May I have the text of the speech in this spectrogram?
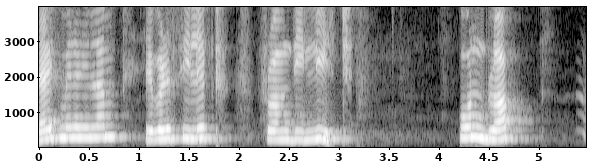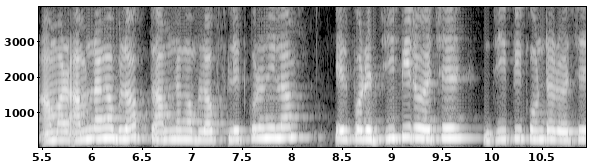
রাইট মেনে নিলাম। এবারে সিলেক্ট ফ্রম দি লিস্ট কোন ব্লক আমার আমডাঙ্গা ব্লক তো আমডাঙ্গা ব্লক সিলেক্ট করে নিলাম। এরপরে জিপি রয়েছে জিপি কোনটা রয়েছে?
